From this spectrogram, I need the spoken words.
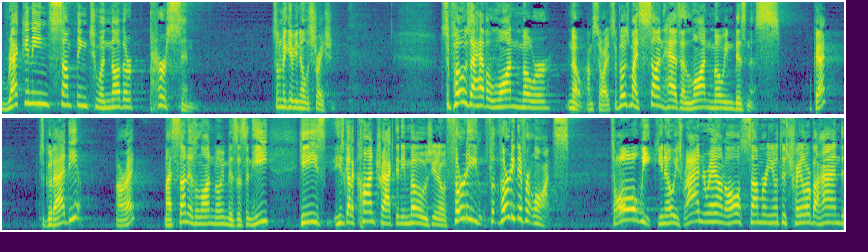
reckoning something to another person. So let me give you an illustration. Suppose I have a lawnmower. No, I'm sorry. Suppose my son has a lawn mowing business. Okay? It's a good idea. All right? My son has a lawn mowing business and he he's he's got a contract and he mows, you know, 30, 30 different lawns. So all week, you know, he's riding around all summer, you know, with his trailer behind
